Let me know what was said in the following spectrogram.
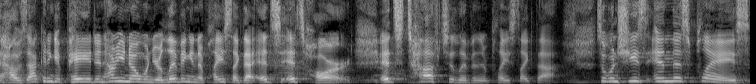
how is that going to get paid? And how do you know when you're living in a place like that? It's, it's hard. It's tough to live in a place like that. So when she's in this place,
